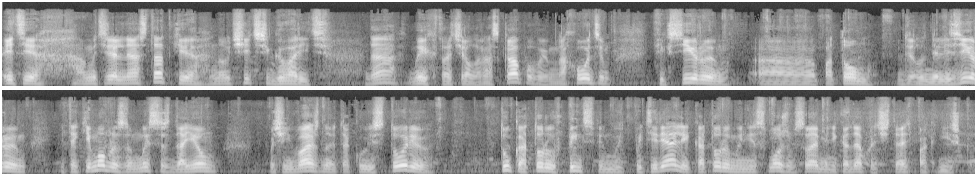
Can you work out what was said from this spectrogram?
эти материальные остатки научить говорить. Да? Мы их сначала раскапываем, находим, фиксируем, а потом анализируем. И таким образом мы создаем очень важную такую историю, ту, которую, в принципе, мы потеряли, и которую мы не сможем с вами никогда прочитать по книжкам.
